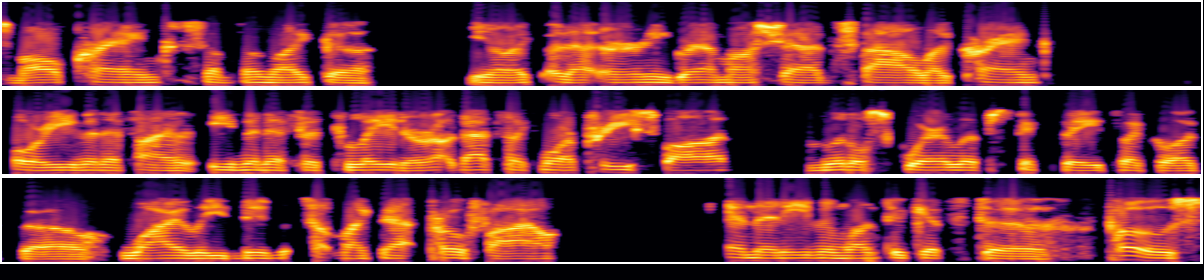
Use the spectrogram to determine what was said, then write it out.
small cranks, something like a, you know, like that Ernie Grandma Shad style, like crank, or even if I, even if it's later, uh, that's like more pre-spawn, little square lip stick baits, like like uh, Wiley, something like that profile. And then even once it gets to post,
